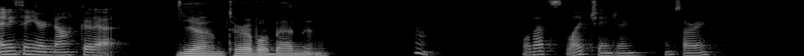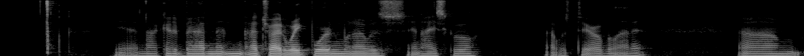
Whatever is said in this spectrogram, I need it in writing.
anything you're not good at? Yeah, I'm terrible at badminton. Oh. Well, that's life changing. I'm sorry. Yeah, not good at badminton. I tried wakeboarding when I was in high school. I was terrible at it. Um,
